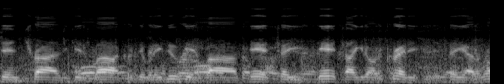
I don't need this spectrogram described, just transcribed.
than try to get involved. Because when they do get involved, they'll tell you, they'll try to get all the credit and they tell you how to run.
